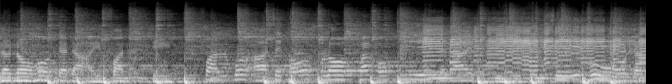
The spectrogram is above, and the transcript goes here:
แล้วน้องจะได้ฝันดีฝันว่าอาจจะท้องคลองพระของพี่จะได้เป็นดีเป็นสีผู้นำ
